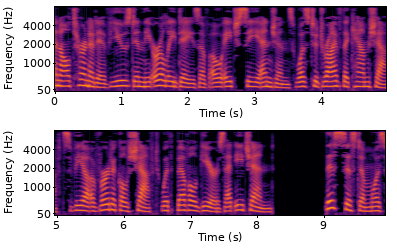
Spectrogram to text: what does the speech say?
An alternative used in the early days of OHC engines was to drive the camshafts via a vertical shaft with bevel gears at each end. This system was,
